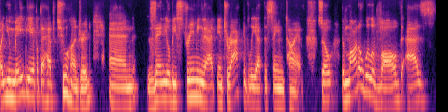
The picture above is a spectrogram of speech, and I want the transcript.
but you may be able to have 200 and then you'll be streaming that interactively at the same time. So the model will evolve as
